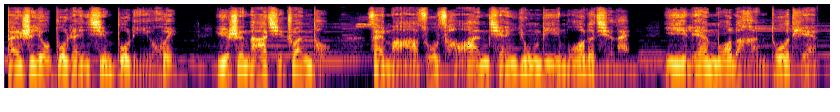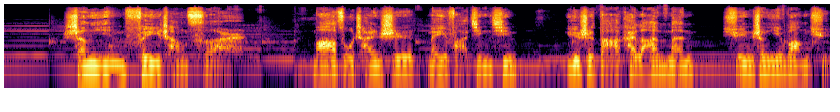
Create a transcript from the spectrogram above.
但是又不忍心不理会，于是拿起砖头，在马祖草庵前用力磨了起来，一连磨了很多天，声音非常刺耳。马祖禅师没法静心，于是打开了庵门，循声音望去，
